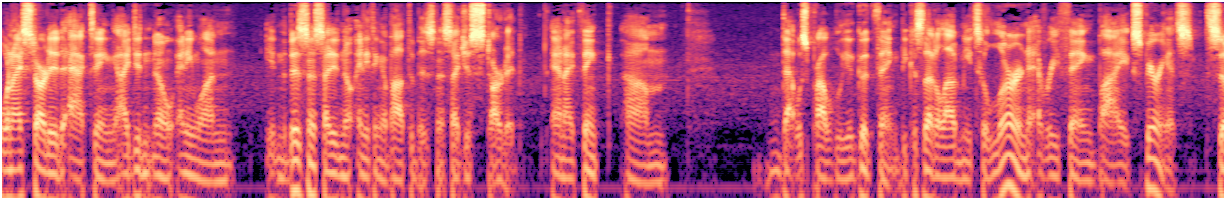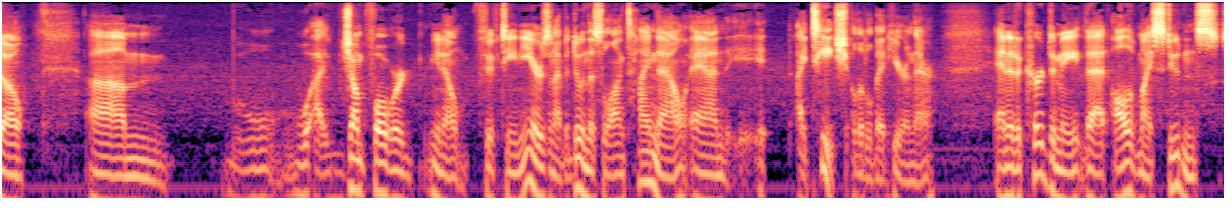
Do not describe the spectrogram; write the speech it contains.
when I started acting, I didn't know anyone in the business. I didn't know anything about the business. I just started, and I think um, that was probably a good thing because that allowed me to learn everything by experience. So w- I jump forward, you know, 15 years, and I've been doing this a long time now, and it, I teach a little bit here and there. And it occurred to me that all of my students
